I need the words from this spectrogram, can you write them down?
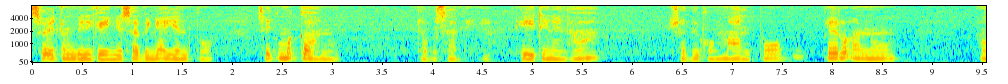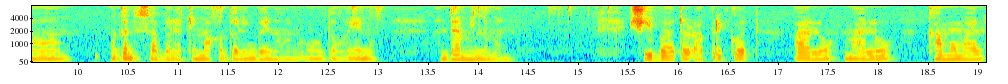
So itong binigay niya, sabi niya, ayan po. Sabi ko, magkano? Tapos sabi niya, 89 ha? Sabi ko, mahal po. Pero ano, um, maganda sa balat. Yung makagaling ba yun ng ano? Oo daw, ayan o. Ang daming laman. Shea butter, apricot, aloe, malo, chamomile,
